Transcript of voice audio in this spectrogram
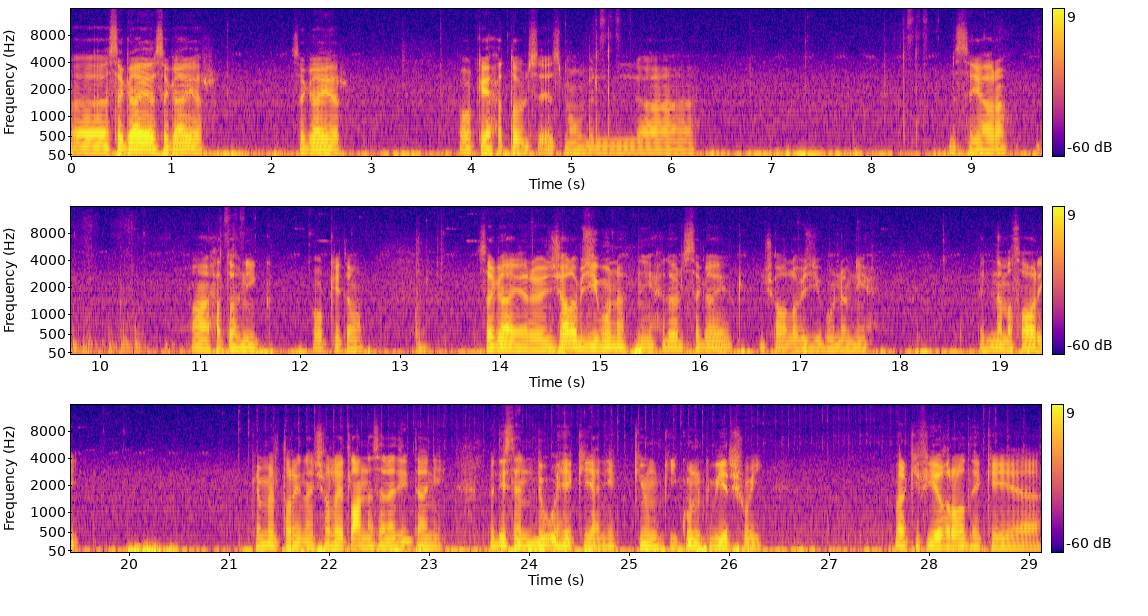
آه سجاير سجاير. سجاير. okay حطه بال شو اسمه بال بالسيارة. آه نحطه هنيك. أوكي تمام. سجاير. إن شاء الله بيجيبونا منيح هدول السجاير؟ إن شاء الله بيجيبونا منيح. بدنا مصاري. كمل طريقنا إن شاء الله يطلع لنا صناديق تانية. بدي صندوق هيك يعني يكون كبير شوي. بركي فيه أغراض هيك آه،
